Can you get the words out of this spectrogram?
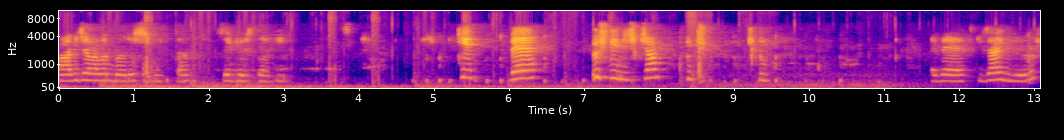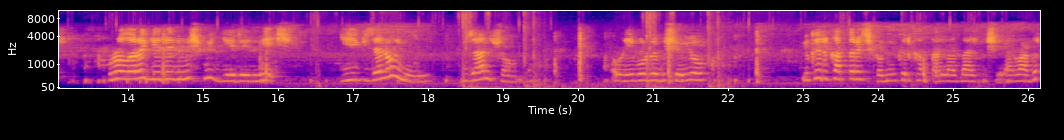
Mavi canavar böyle şimdiden size gösterdiğim. 2 ve 3 deyince çıkacağım. 3 çıktım. Evet, güzel gidiyoruz. Buralara gerilmiş mi? Gerilmiş. İyi, güzel oynuyor. Güzel şu anda. Vallahi burada bir şey yok. Yukarı katlara çıkalım. Yukarı katlarla belki bir şeyler vardır.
